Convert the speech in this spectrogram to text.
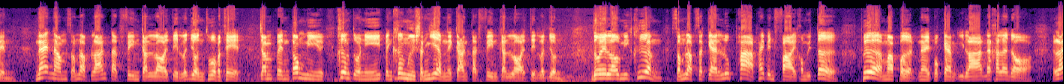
100%แนะนำสำหรับร้านตัดฟิล์มกันรอยติดรถยนต์ทั่วประเทศจำเป็นต้องมีเครื่องตัวนี้เป็นเครื่องมือชั้นเยี่ยมในการตัดฟิล์มกันรอยติดรถยนต์ โดยเรามีเครื่องสำหรับสแกนรูปภาพให้เป็นไฟล์คอมพิวเตอร์ เพื่อมาเปิดในโปรแกรม e l a s และ c a l a d o r และ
